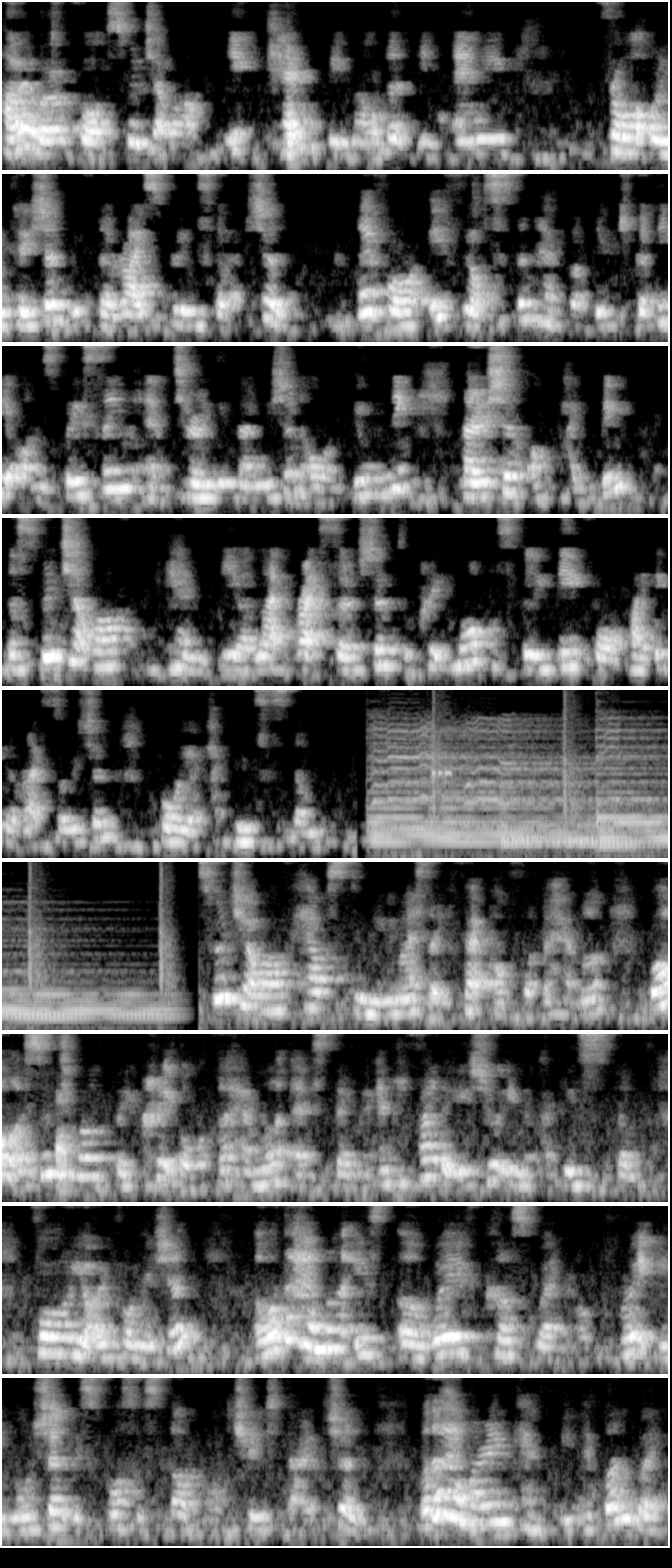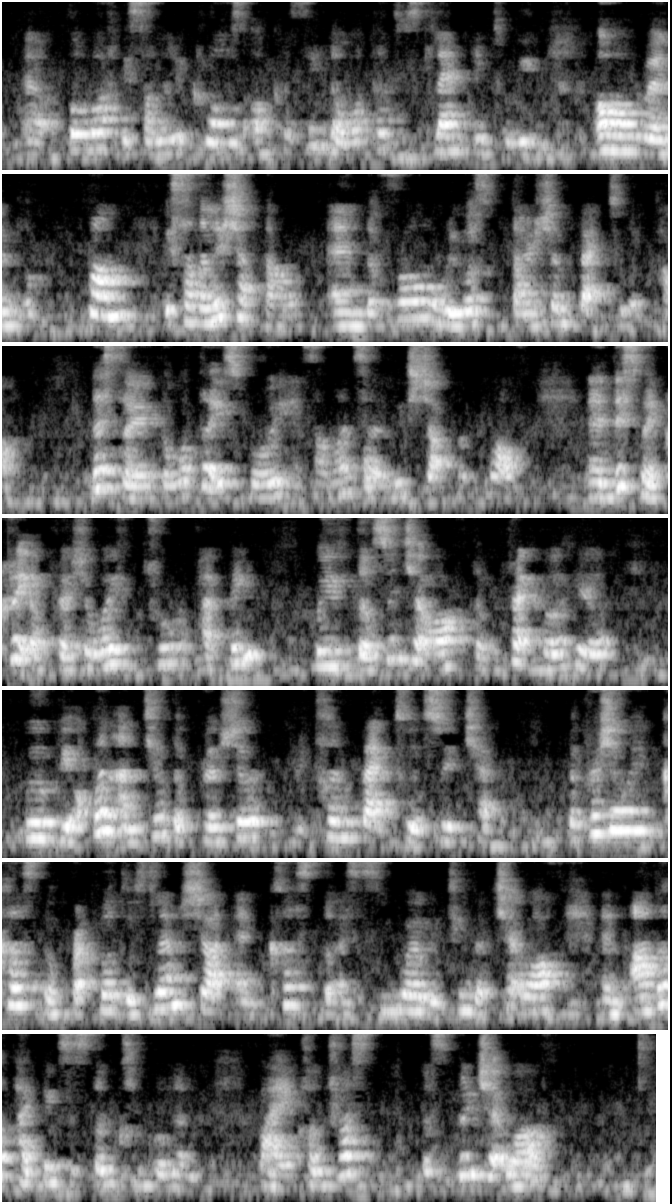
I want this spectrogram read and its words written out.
However, for switcher it can be mounted in any flow orientation with the right spring selection. Therefore, if your system has a difficulty on spacing and changing dimension or unique direction of piping, the spring check valve can be a right, right solution to create more possibility for finding the right solution for your piping system. Switch off helps to minimize the effect of water hammer, while a switch valve may create a water hammer as they may amplify the issue in the piping system. For your information, a water hammer is a wave caused when a fluid in motion is forced to stop or change direction. Water hammering can be happen when a valve is suddenly closed or causing the water to slam into it, or when a pump is suddenly shut down and the flow reverse direction back to the pump. Let's say the water is flowing and someone suddenly shut the valve, and this may create a pressure wave through the piping. With the swing check, the flap here will be open until the pressure return back to the switch the pressure wave caused the flapper to slam shut and caused the well between the check valve and other piping system component. By contrast, the spring check valve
